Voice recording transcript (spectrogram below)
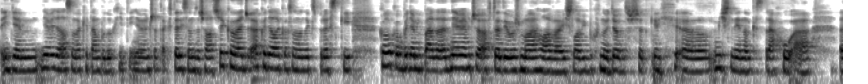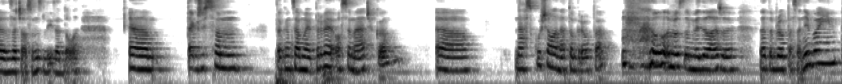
idem, nevedela som, aké tam budú chyty, neviem čo, tak vtedy som začala čekovať, že ako ďaleko som od expresky, koľko budem padať, neviem čo a vtedy už moja hlava išla vybuchnúť od všetkých uh, myšlienok, strachu a uh, začala som zlízať dole. Uh, takže som dokonca moje prvé 8 Ačko uh, naskúšala na to broupa, lebo som vedela, že na to broupa sa nebojím.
